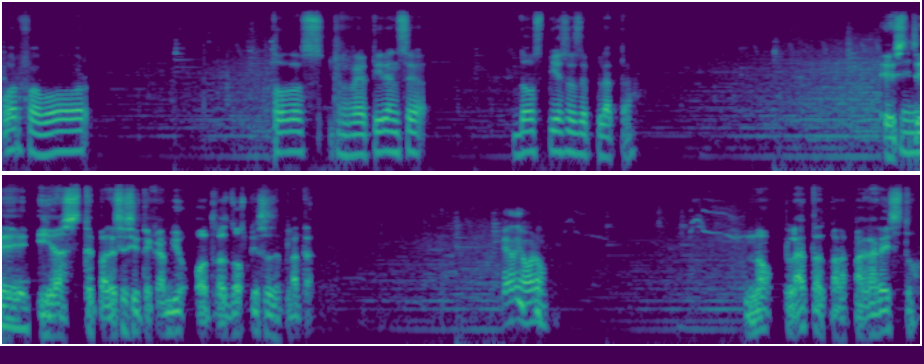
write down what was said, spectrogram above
por favor, todos retírense dos piezas de plata. Este, y haz- ¿te parece si te cambio otras dos piezas de plata? Ya de oro. No, plata para pagar esto.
